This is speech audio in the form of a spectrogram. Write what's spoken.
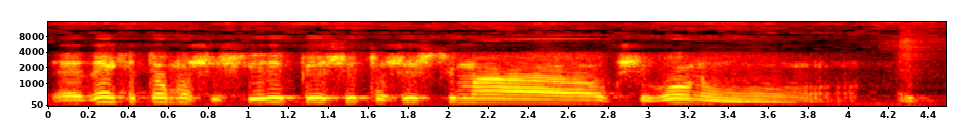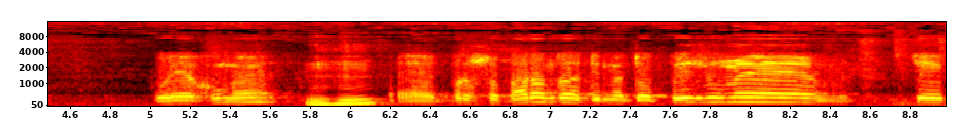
Ε, δέχεται όμως ισχυρή πίεση το σύστημα οξυγόνου που έχουμε. Μμμ. Ε, προς το παρόν το αντιμετωπίζουμε και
